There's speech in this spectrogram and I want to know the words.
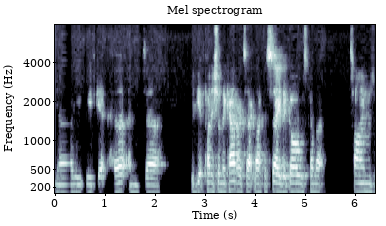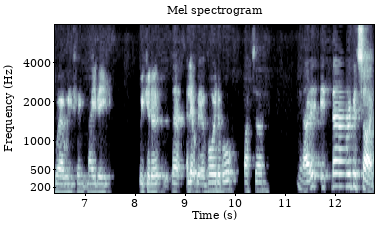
you know we, would get hurt and uh, we'd get punished on the counter attack. Like I say, the goals come at times where we think maybe we could have a little bit avoidable. But um, you know, it, it, they're a good side.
